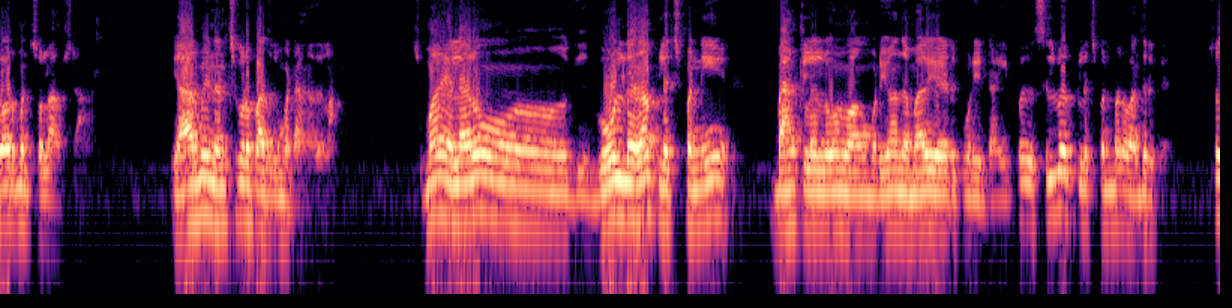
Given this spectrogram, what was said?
கவர்மெண்ட் சொல்ல ஆரம்பிச்சிட்டாங்க. யாருமே நினச்சி கூட பார்த்துக்க மாட்டாங்க அதெல்லாம். சும்மா எல்லாரும் கோல்டை தான் ஃப்ளெச் பண்ணி பேங்க்ல லோன் வாங்க முடியும் அந்த மாதிரி எடுக்க முடியும்ட்டாங்க. இப்போ சில்வர் ஃப்ளெச் பண்ண மாதிரி வந்திருக்கு. So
